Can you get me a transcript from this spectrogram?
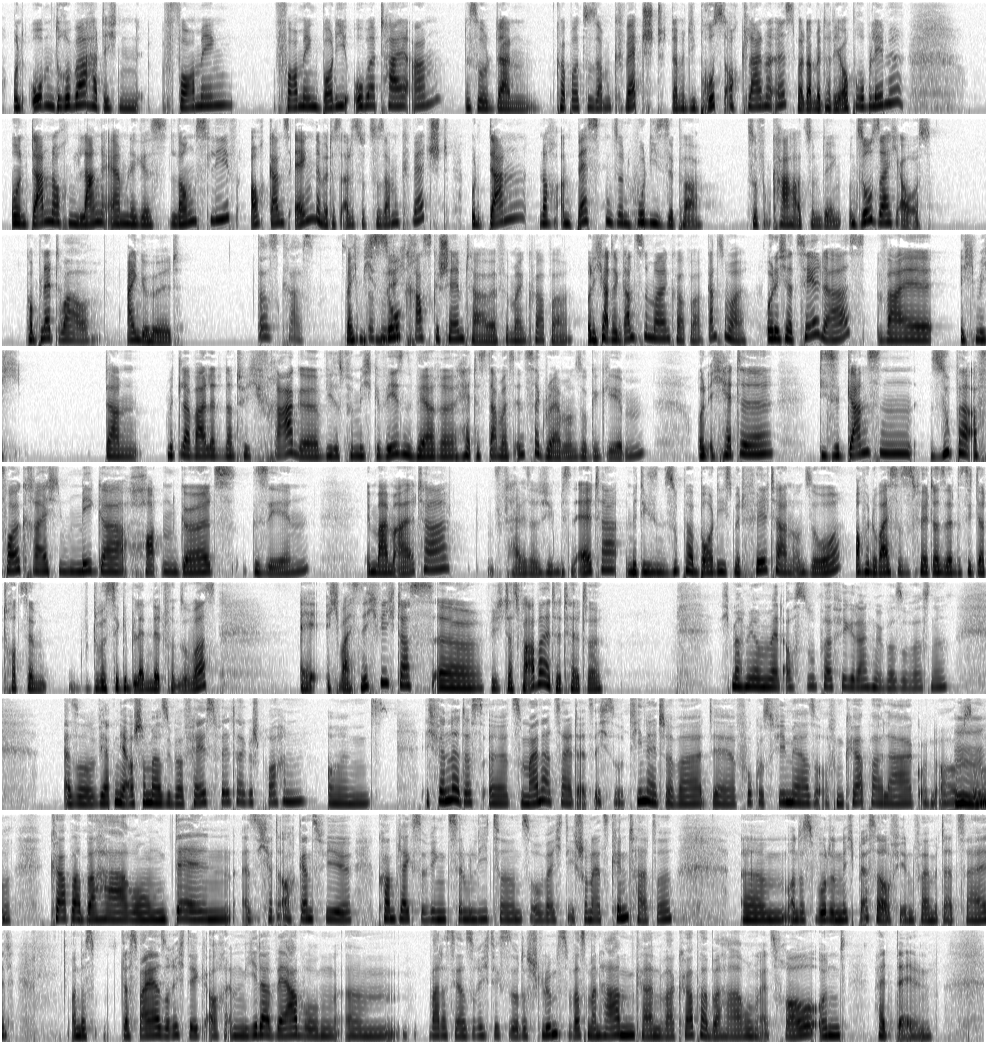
Und oben drüber hatte ich ein Forming, Forming Body Oberteil an, das so dann Körper zusammenquetscht, damit die Brust auch kleiner ist, weil damit hatte ich auch Probleme. Und dann noch ein langärmeliges Longsleeve, auch ganz eng, damit das alles so zusammenquetscht. Und dann noch am besten so ein Hoodie-Zipper. So von Carhartt so ein Ding. Und so sah ich aus. Komplett wow. eingehüllt. Das ist krass. Weil ich mich so krass geschämt habe für meinen Körper. Und ich hatte einen ganz normalen Körper. Ganz normal. Und ich erzähle das, weil ich mich dann mittlerweile natürlich frage, wie das für mich gewesen wäre, hätte es damals Instagram und so gegeben. Und ich hätte diese ganzen super erfolgreichen, mega hotten Girls gesehen in meinem Alter, teilweise natürlich ein bisschen älter, mit diesen super Bodies mit Filtern und so. Auch wenn du weißt, dass es Filter sind, das sieht ja trotzdem, du wirst ja geblendet von sowas. Ey, ich weiß nicht, wie ich das, äh, wie ich das verarbeitet hätte. Ich mache mir im Moment auch super viel Gedanken über sowas, ne? Also, wir hatten ja auch schon mal so über Facefilter gesprochen und ich finde, dass äh, zu meiner Zeit, als ich so Teenager war, der Fokus viel mehr so auf den Körper lag und auf mhm. so Körperbehaarung, Dellen. Also ich hatte auch ganz viel Komplexe wegen Zellulite und so, weil ich die schon als Kind hatte. Ähm, und es wurde nicht besser auf jeden Fall mit der Zeit. und das, das war ja so richtig, auch in jeder Werbung ähm, war das ja so richtig so, das Schlimmste, was man haben kann, war Körperbehaarung als Frau und halt Dellen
